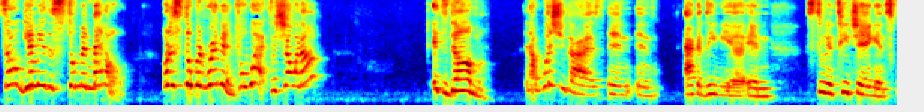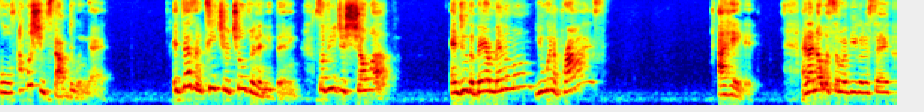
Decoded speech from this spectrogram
So don't give me the stupid medal or the stupid ribbon for what? For showing up? It's dumb. And I wish you guys in in academia in student teaching in schools, I wish you'd stop doing that. It doesn't teach your children anything. So if you just show up and do the bare minimum, you win a prize? I hate it. And I know what some of you are going to say,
